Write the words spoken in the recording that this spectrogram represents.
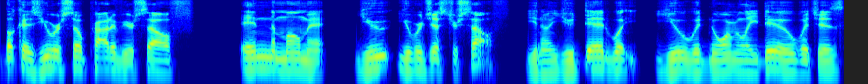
Because you were so proud of yourself in the moment you you were just yourself. You know you did what you would normally do which is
